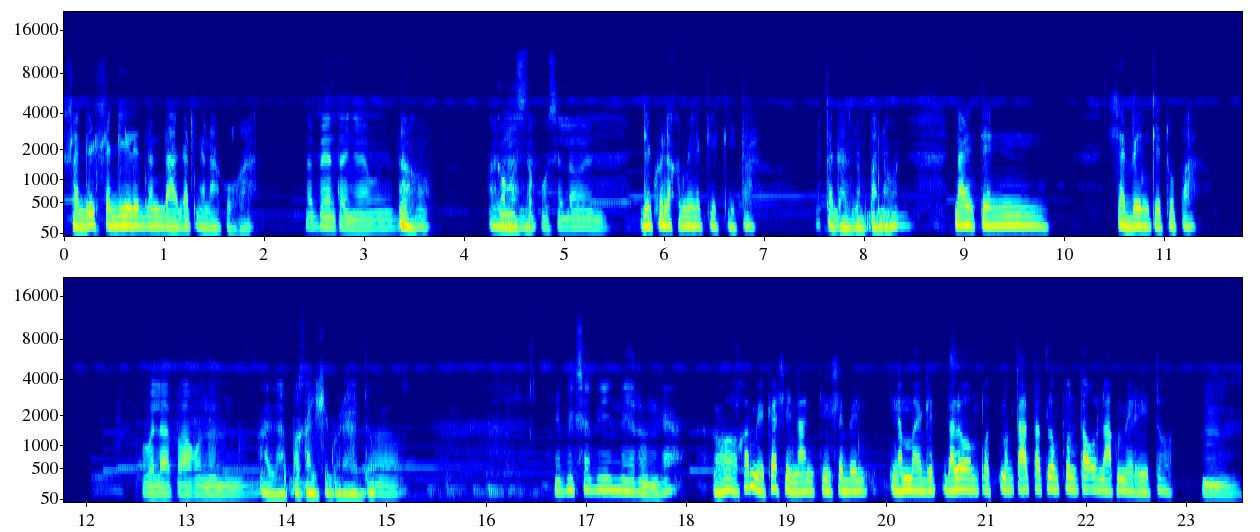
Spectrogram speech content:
sa, gi- sa gilid ng dagat nga nakuha. Nabenta niya ho yun. Oo. Wala Kamusta na. po sila ngayon? Di ko na kami nakikita. Matagal ng panahon. 1972 pa. Wala pa ako nun. Wala pa kayo sigurado. Oo. Ibig sabihin meron nga. Oo, kami kasi 1970, na magit 20, magtatatlong taon na kami rito. Mm.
